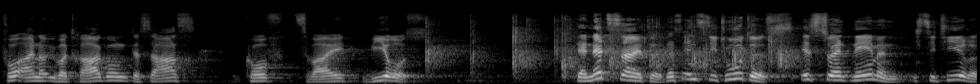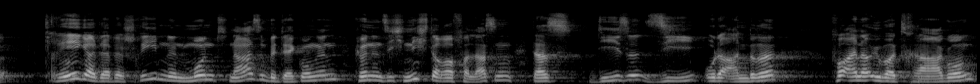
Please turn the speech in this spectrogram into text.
vor einer Übertragung des SARS-CoV-2-Virus. Der Netzseite des Instituts ist zu entnehmen, ich zitiere, Träger der beschriebenen Mund-Nasen-Bedeckungen können sich nicht darauf verlassen, dass diese sie oder andere vor einer Übertragung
